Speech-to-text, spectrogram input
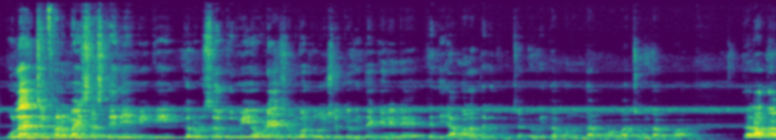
मुलांची फरमाईश असते नेहमी की गरुड सर तुम्ही एवढ्या शंभर दोनशे कविता केलेल्या आहेत कधी आम्हाला तरी तुमच्या कविता म्हणून दाखवा वाचून दाखवा. तर आता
